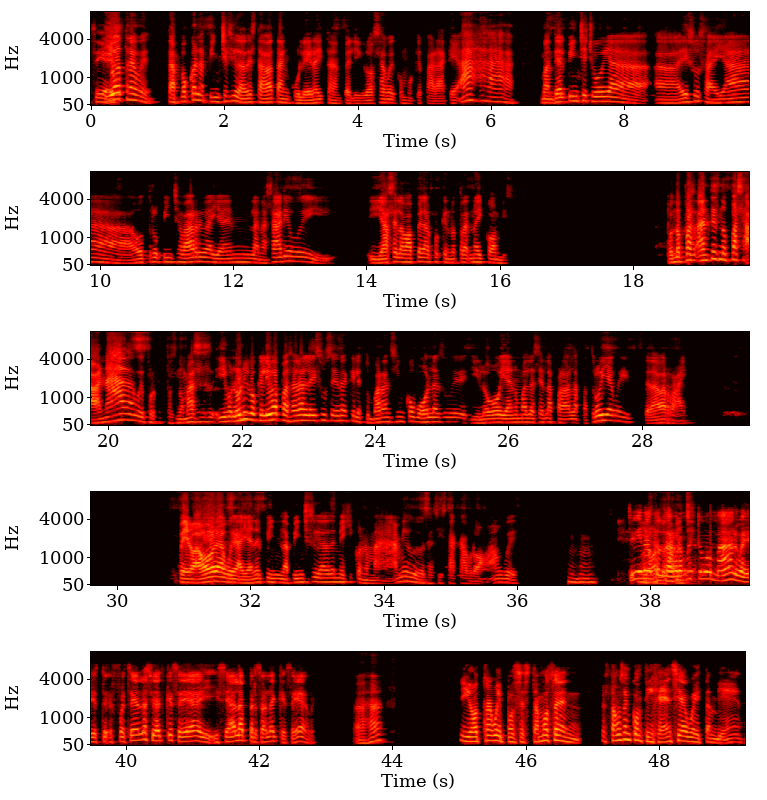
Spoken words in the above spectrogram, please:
Sí, Y es. otra, güey, tampoco la pinche ciudad estaba tan culera y tan peligrosa, güey, como que para que, ah, mandé al pinche Chuy a, a esos allá, a otro pinche barrio allá en la Nazario, güey, y, y ya se la va a pelar porque no, no hay combis. Pues no pas antes no pasaba nada, güey, porque pues nomás es- iba- lo único que le iba a pasar a Leisus era que le tumbaran cinco bolas, güey, y luego ya nomás le hacías la parada a la patrulla, güey, te daba ray. Pero ahora, güey, allá en el pin- la pinche Ciudad de México, no mames, güey, o sea, sí está cabrón, güey. Sí, Y no, otra, pues la broma pinche- estuvo mal, güey. Este, fue sea en la ciudad que sea y, y sea la persona que sea, güey. Ajá. Y otra, güey, pues estamos en, estamos en contingencia, güey, también.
